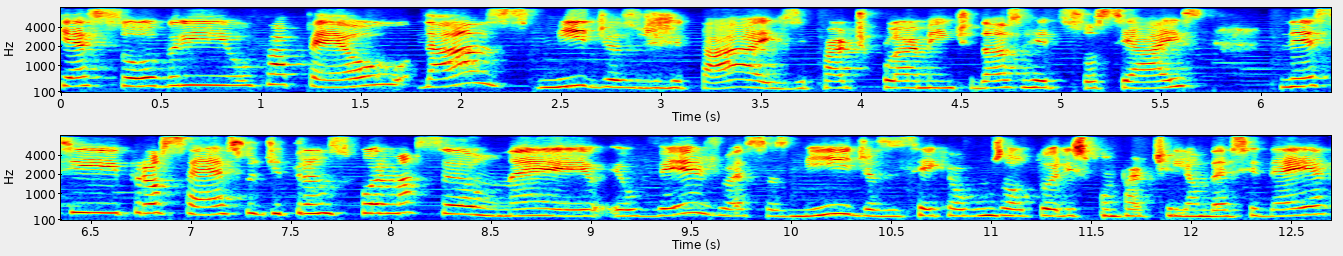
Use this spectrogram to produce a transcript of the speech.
que é sobre o papel das mídias digitais e particularmente das redes sociais nesse processo de transformação, né? Eu, eu, vejo essas mídias e sei que alguns autores compartilham dessa ideia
